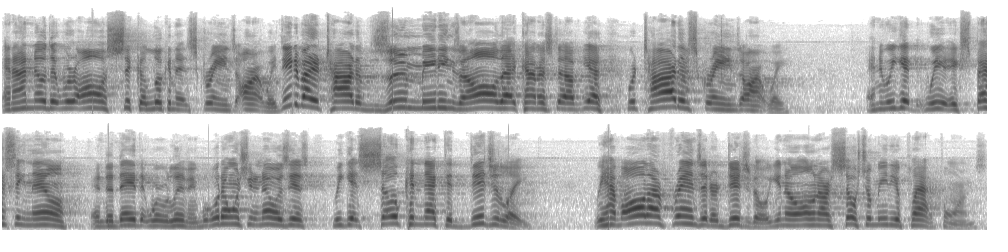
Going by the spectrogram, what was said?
And I know that we're all sick of looking at screens, aren't we? Anybody tired of Zoom meetings and all that kind of stuff? Yeah, we're tired of screens, aren't we? And we get, we, especially now in the day that we're living. But what I want you to know is this we get so connected digitally. We have all our friends that are digital, you know, on our social media platforms.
